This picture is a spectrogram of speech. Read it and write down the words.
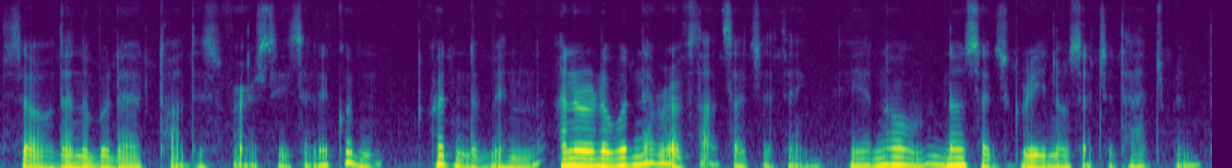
So then the Buddha taught this verse. He said it couldn't couldn't have been Anuruddha would never have thought such a thing. He had no no such greed, no such attachment.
